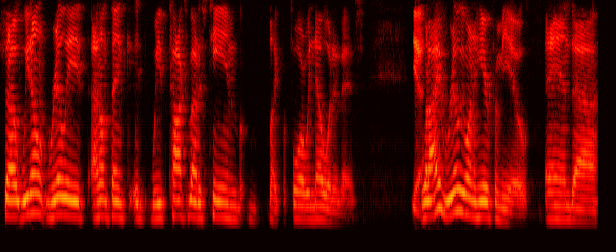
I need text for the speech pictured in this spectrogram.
So we don't really. I don't think it, we've talked about his team like before. We know what it is. Yeah. What I really want to hear from you, and uh,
